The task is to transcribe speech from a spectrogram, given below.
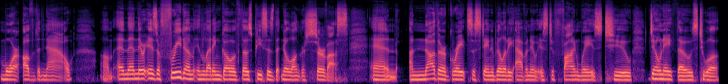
more of the now. Um, and then there is a freedom in letting go of those pieces that no longer serve us. And another great sustainability avenue is to find ways to donate those to a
